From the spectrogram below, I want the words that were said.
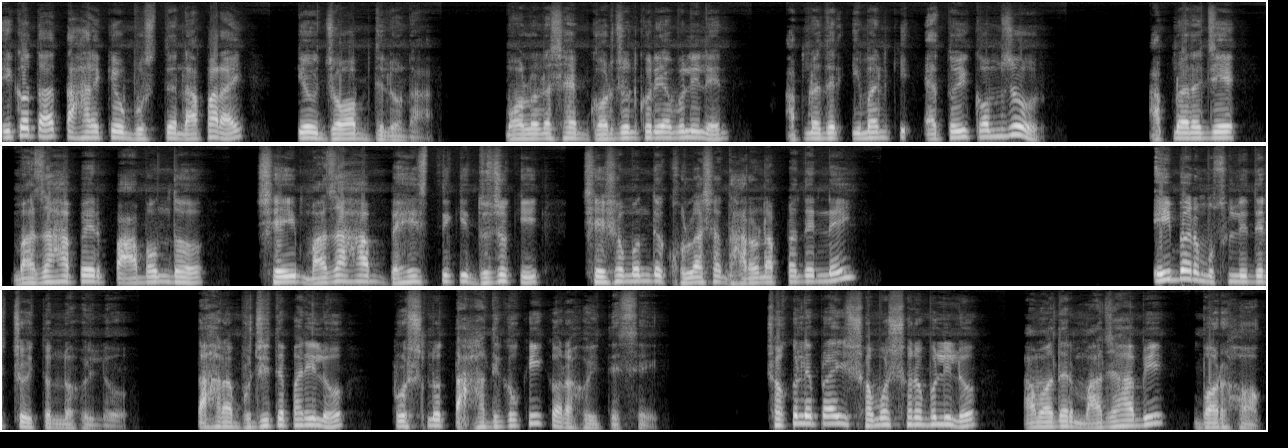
একথা তাহারা কেউ বুঝতে না পারায় কেউ জবাব দিল না। মৌলানা সাহেব গর্জন করিয়া বলিলেন, আপনাদের ইমান কি এতই কমজোর? আপনারা যে মাজাহাবের পাবন্ধ সেই মাজাহাব বেহেস্তি কি দুজকি সেই সম্বন্ধে খোলাসা ধারণা আপনাদের নেই? এইবার মুসল্লিদের চৈতন্য হইল। তাহারা বুঝিতে পারিল, প্রশ্ন তাহাদিগকেই করা হইতেছে। সকলে প্রায় সমস্বরে বলিল, আমাদের মাজাহাবি বরহক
